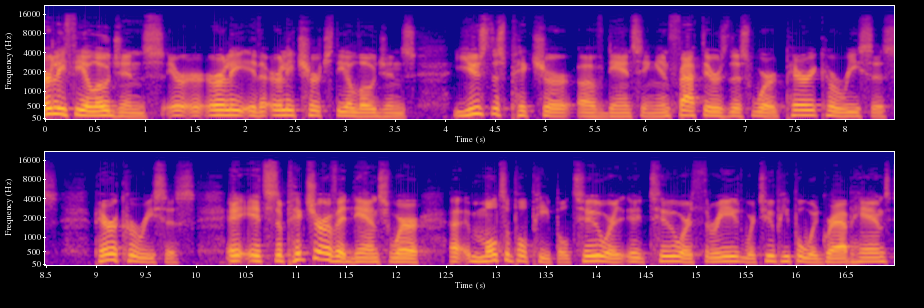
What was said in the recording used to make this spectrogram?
early theologians, early the early church theologians used this picture of dancing. In fact, there's this word, perichoresis. Perichoresis. It's a picture of a dance where uh, multiple people, two or uh, two or three, where two people would grab hands,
